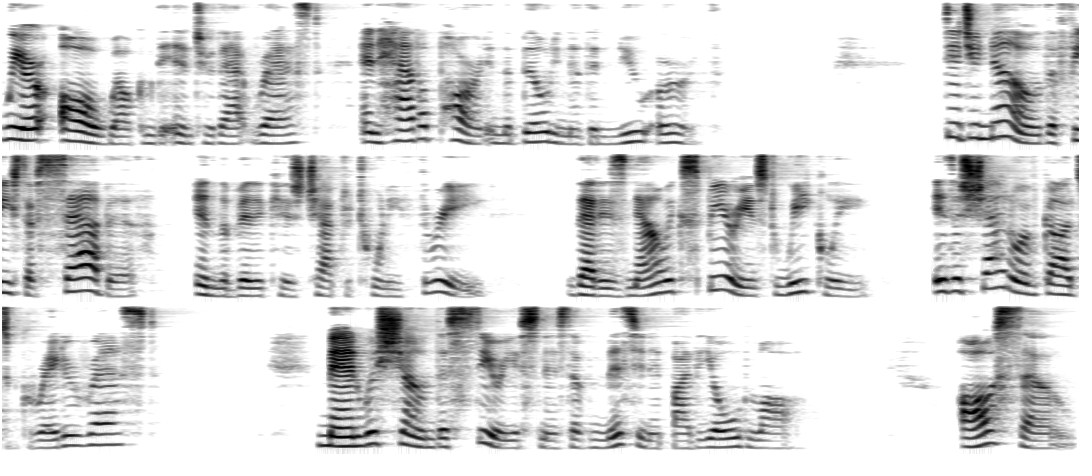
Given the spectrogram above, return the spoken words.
We are all welcome to enter that rest and have a part in the building of the new earth. Did you know the Feast of Sabbath in Leviticus chapter 23 that is now experienced weekly is a shadow of God's greater rest? Man was shown the seriousness of missing it by the old law. Also,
